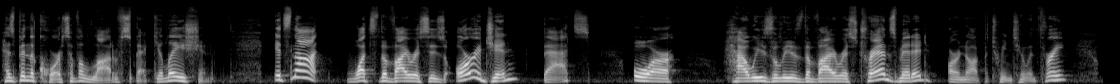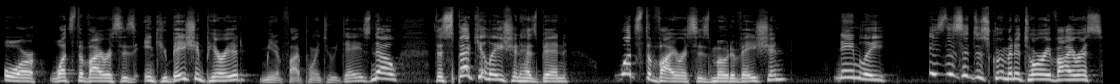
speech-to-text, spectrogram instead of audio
has been the course of a lot of speculation. It's not what's the virus's origin, bats, or how easily is the virus transmitted, R naught between two and three, or what's the virus's incubation period, mean of 5.2 days. No, the speculation has been what's the virus's motivation? Namely, is this a discriminatory virus?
